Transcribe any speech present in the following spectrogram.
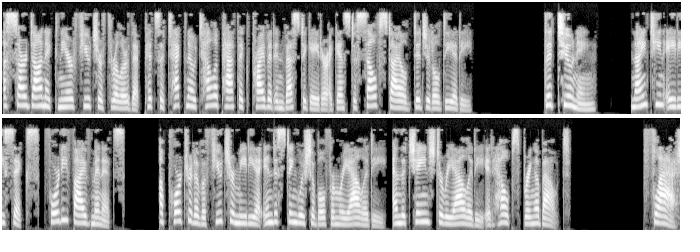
A sardonic near-future thriller that pits a techno-telepathic private investigator against a self-styled digital deity. The Tuning. 1986, 45 minutes. A portrait of a future media indistinguishable from reality, and the change to reality it helps bring about. Flash.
